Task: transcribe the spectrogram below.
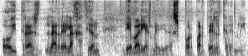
hoy tras la relajación de varias medidas por parte del Kremlin.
